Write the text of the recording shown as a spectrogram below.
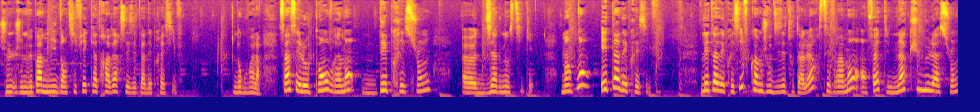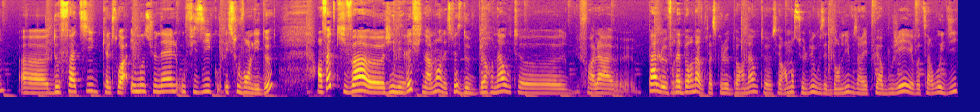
je, ne vais pas m'identifier qu'à travers ces états dépressifs. Donc voilà, ça c'est le pan vraiment dépression euh, diagnostiquée. Maintenant, état dépressif. L'état dépressif, comme je vous disais tout à l'heure, c'est vraiment en fait une accumulation euh, de fatigue, qu'elle soit émotionnelle ou physique, et souvent les deux, en fait, qui va euh, générer finalement une espèce de burn-out. Euh, voilà, pas le vrai burn-out, parce que le burn-out, c'est vraiment celui où vous êtes dans le lit, vous n'arrivez plus à bouger, et votre cerveau il dit,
